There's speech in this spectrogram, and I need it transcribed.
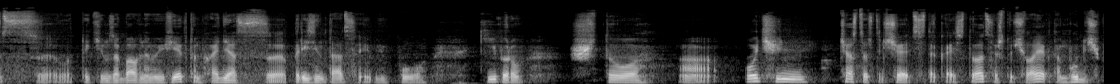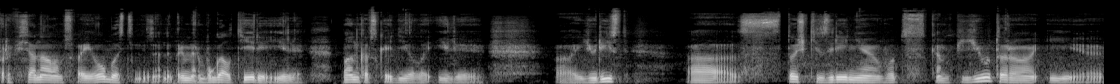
с вот таким забавным эффектом, ходя с презентациями по Кипру, что очень часто встречается такая ситуация, что человек, там, будучи профессионалом своей области, не знаю, например, бухгалтерия или банковское дело, или э, юрист, с точки зрения вот компьютера и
